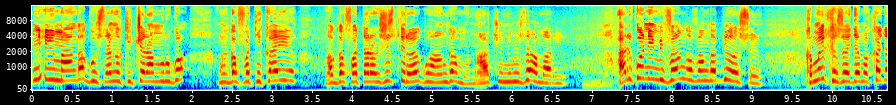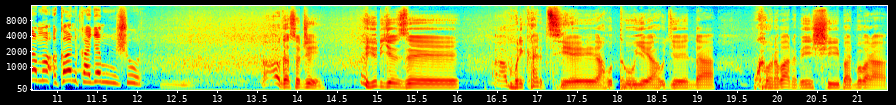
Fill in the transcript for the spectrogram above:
nimanga gusa nkakicara mu rugo nkagafata ikayi nkagafata rojisitire yo guhangamo. Nta kintu bizamarira. Ariko nimbivangavanga byose kamwe kazajyamo kajyamo akandi kajya mu ishuri. Gasoji iyo ugeze ah, muri karitsiye aho utuye aho ugenda ukabona abana benshi barimo bara-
